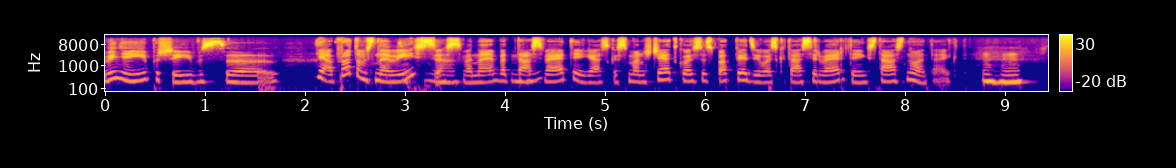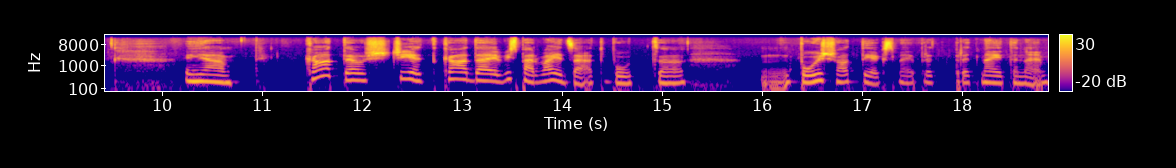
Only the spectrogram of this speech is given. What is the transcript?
viņa īpašības. Uh, Jā, protams, ne visas, ne, bet tās mm -hmm. vērtīgās, kas man šķiet, ko es esmu pat piedzīvojis, ka tās ir vērtīgas, tās noteikti. Mm -hmm. Jā. Kā tev šķiet, kādai vispār vajadzētu būt uh, puišu attieksmei pret, pret meitenēm?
